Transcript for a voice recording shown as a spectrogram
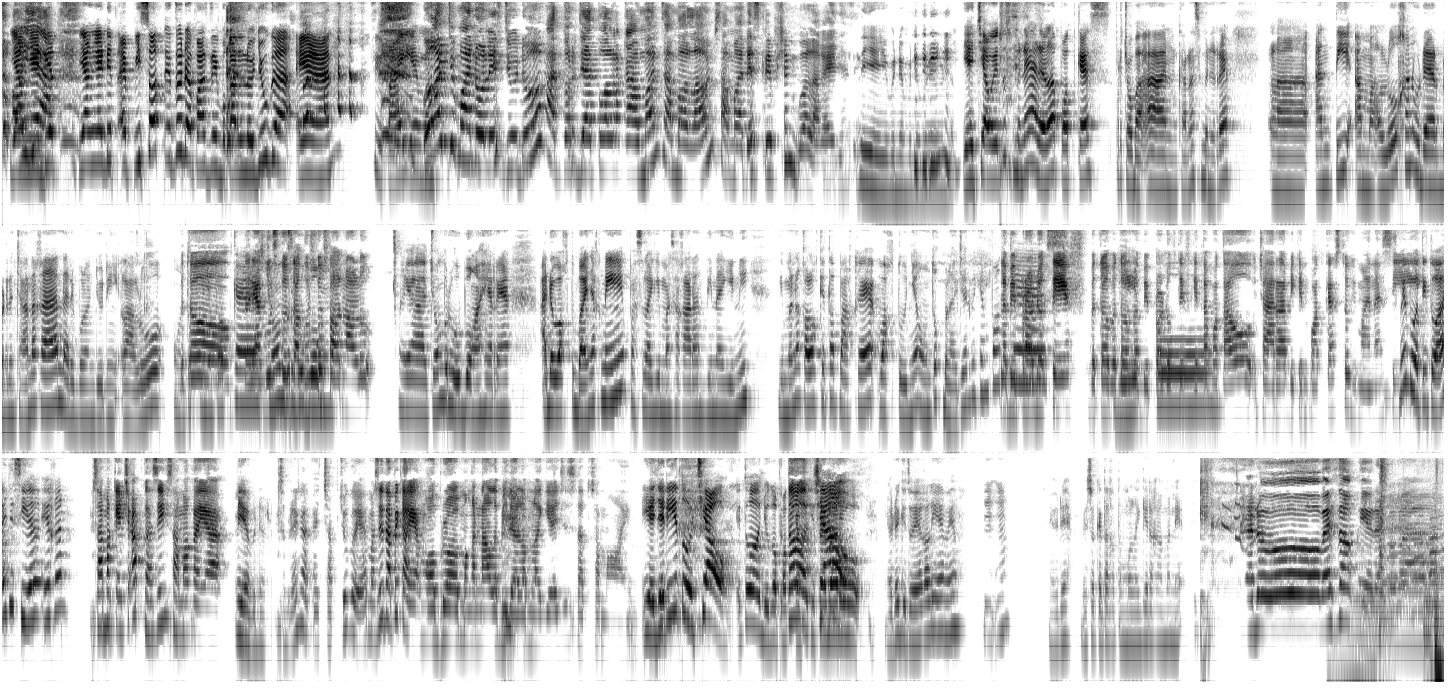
yang Oh, iya. ngedit yang ngedit episode itu udah pasti bukan lu juga, ya kan? Si tai gue emang. kan cuma nulis judul ngatur jadwal rekaman sama launch sama description gue lah kayaknya sih Iya, iya bener bener bener. bener. ya Ciao itu sebenarnya adalah podcast percobaan karena sebenarnya eh, Anti sama lu kan udah berencana kan dari bulan Juni lalu untuk punya betul podcast. dari Cuma Agustus berhubung- Agustus tahun lalu Ya, cuma berhubung akhirnya ada waktu banyak nih pas lagi masa karantina gini, gimana kalau kita pakai waktunya untuk belajar bikin podcast? lebih produktif betul betul Gitu. lebih produktif kita mau tahu cara bikin podcast tuh gimana sih Sebenarnya buat itu aja sih ya, ya kan? sama catch up gak sih sama kayak Iya benar. sebenarnya gak catch up juga ya maksudnya tapi kayak ngobrol mengenal lebih dalam lagi aja satu sama lain Iya, jadi itu ciao. Itu juga podcast Betul, kita ciao. baru. Ya udah gitu ya kali ya, Mel. Mm-mm. Ya udah, besok kita ketemu lagi rekaman ya. aduh besok ya udah bye bye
